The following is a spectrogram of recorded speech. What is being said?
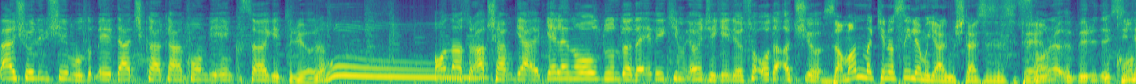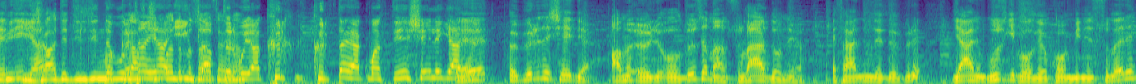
Ben şöyle bir şey buldum evden çıkarken kombiyi en kısağa getiriyorum. Ondan sonra akşam gel- gelen olduğunda da eve kim önce geliyorsa o da açıyor. Zaman makinesiyle mi gelmişler sizin siteye? Sonra öbürü de site Kombi değil ya. icat edildiğinde bu laf Hakikaten ya çıkmadı mı ilk zaten? laftır ya? bu ya. 40 40'ta yakmak diye şeyle geldi. Evet öbürü de şey diye ama öyle olduğu zaman sular donuyor. Efendim dedi öbürü. Yani buz gibi oluyor kombinin suları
